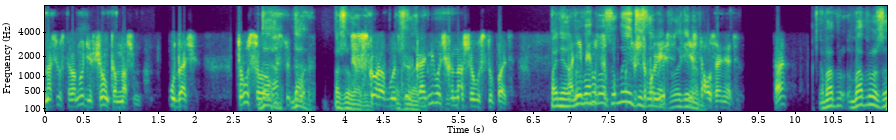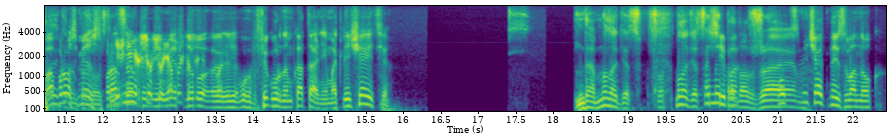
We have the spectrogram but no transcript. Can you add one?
на всю страну девчонкам нашим удачи. Трусова да, выступила. Да, пожелали. Скоро будет пожелали. Камилочка наша выступать. Понятно. Они Вы вопрос умеете задать, Владимир? Не стал занять. А? Вопрос, вопрос задайте Вопрос нам, между процентами не, не, все, все, между только... Э, фигурным катанием отличаете? Да, молодец. Молодец. Спасибо. А мы продолжаем. Вот замечательный звонок.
